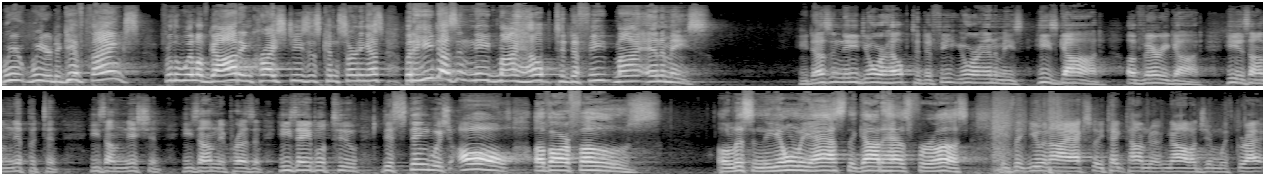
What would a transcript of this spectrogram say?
We're, we're to give thanks for the will of God in Christ Jesus concerning us, but He doesn't need my help to defeat my enemies. He doesn't need your help to defeat your enemies. He's God, a very God. He is omnipotent, He's omniscient, He's omnipresent. He's able to distinguish all of our foes. Oh, listen, the only ask that God has for us is that you and I actually take time to acknowledge Him with, gra-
